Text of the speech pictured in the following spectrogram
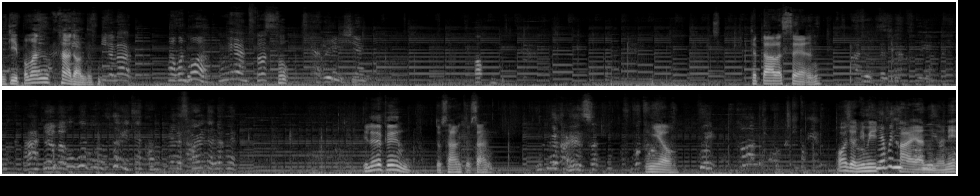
นกีบประมาณห้าดอลลาร์อีละลาด Oh, one more. Yeah, so กระตาละแสนอีเลฟเฟนตัวสร้างตัวสร้าง เงียวเพราะเดี๋ยวนี้มีขายอันอันนี้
